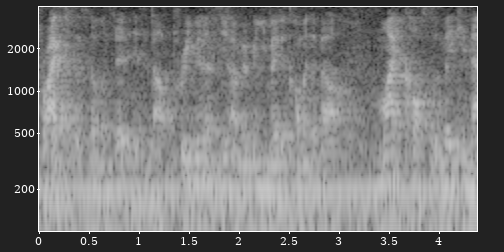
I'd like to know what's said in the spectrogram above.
price, as someone said. It's about premium. I remember you made a comment about my cost of making that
